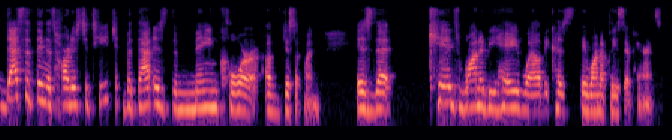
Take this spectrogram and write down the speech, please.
that's the thing that's hardest to teach but that is the main core of discipline is that kids want to behave well because they want to please their parents.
